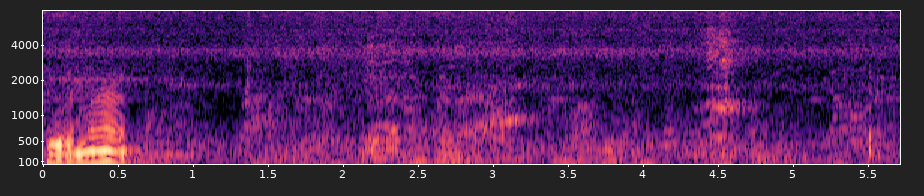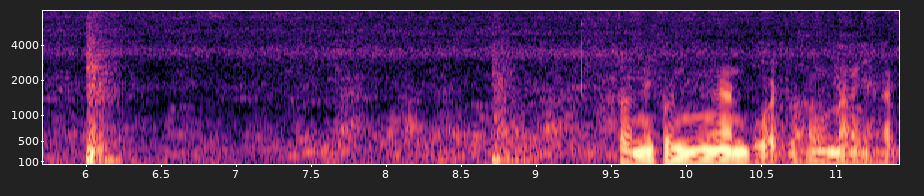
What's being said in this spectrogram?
สวยมาก ตอนนี้คนมีงานบวชอยู่ข้างในครับ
